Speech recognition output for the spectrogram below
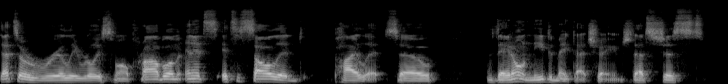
that's a really really small problem, and it's it's a solid pilot, so they don't need to make that change. That's just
